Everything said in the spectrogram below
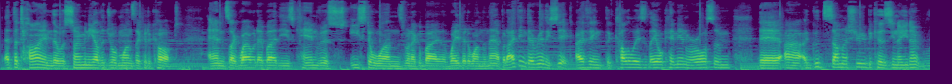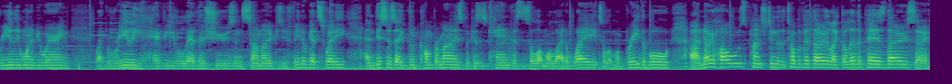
at the time, there were so many other Jordan ones they could have copped. And it's like, why would I buy these canvas Easter ones when I could buy a way better one than that? But I think they're really sick. I think the colorways that they all came in were awesome. They're uh, a good summer shoe because, you know, you don't really want to be wearing like really heavy leather shoes in summer because your feet will get sweaty. And this is a good compromise because it's canvas, it's a lot more lighter weight, it's a lot more breathable. Uh, no holes punched into the top of it though, like the leather pairs though. So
